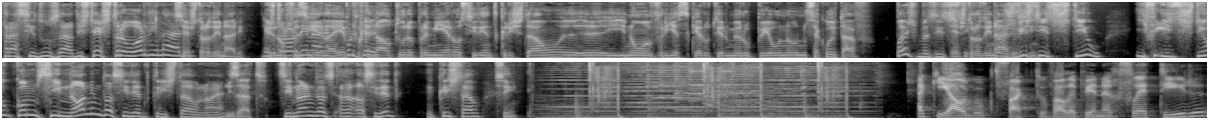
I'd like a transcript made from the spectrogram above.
terá sido usado. Isto é extraordinário. isso é extraordinário. É Eu não fazia extraordinário, ideia porque... porque- na altura para mim era o Ocidente cristão eh, e não haveria sequer o termo europeu no, no século VIII. Pois, mas isso É extraordinário, vistos sim. existiu. E existiu como sinónimo do Ocidente cristão, não é? Exato, Sinónimo do Oci- Ocidente cristão. sim. Aqui algo que de facto vale a pena refletir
